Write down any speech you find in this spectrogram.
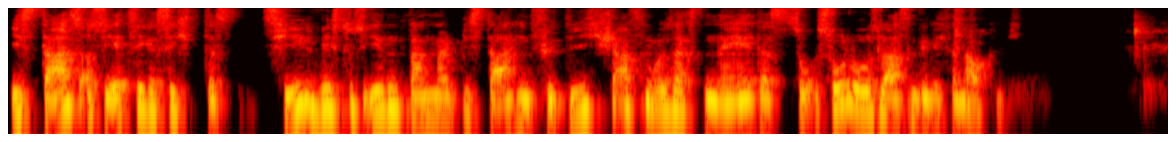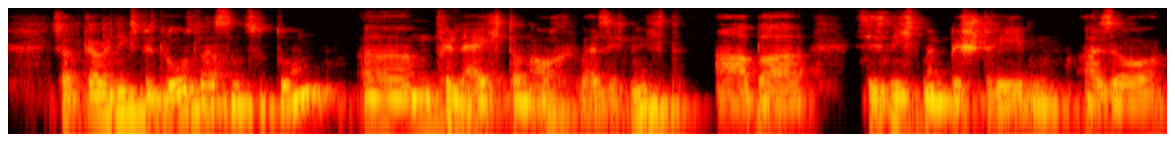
Ist das aus jetziger Sicht das Ziel? Willst du es irgendwann mal bis dahin für dich schaffen oder sagst, nee, das so, so loslassen will ich dann auch nicht? Es hat, glaube ich, nichts mit Loslassen zu tun. Ähm, vielleicht dann auch, weiß ich nicht. Aber es ist nicht mein Bestreben. Also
